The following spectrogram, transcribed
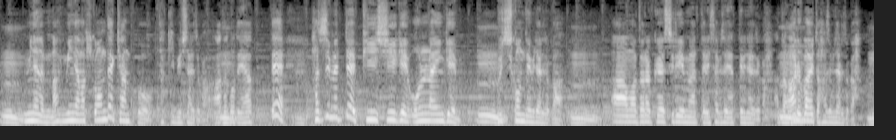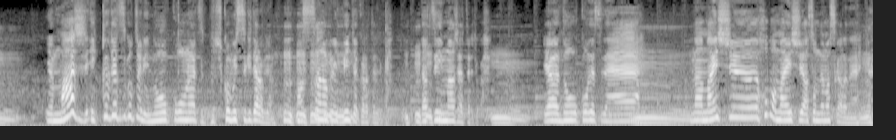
うん。みんなで、ま、みんな巻き込んでキャンプを焚き火したりとか、あんなことやって、うん初めて PC ゲーム、オンラインゲーム、うん。打ち込んでみたりとか、うん。あーまあドラクエ3もやったり、久々にやってみたりとか、あうんとアルバイト始めたりとか、うん。いや、マジで1ヶ月ごとに濃厚なやつぶち込みすぎだろ、みたいな。朝の国にビンタ食らったりとか、脱衣マージャンやったりとか。うん。いや、濃厚ですうね。ん。まあ、毎週、ほぼ毎週遊んでますからね。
